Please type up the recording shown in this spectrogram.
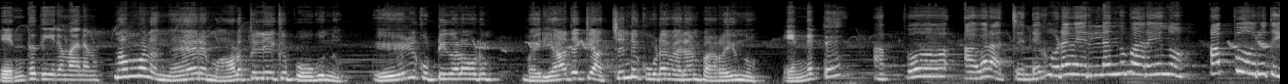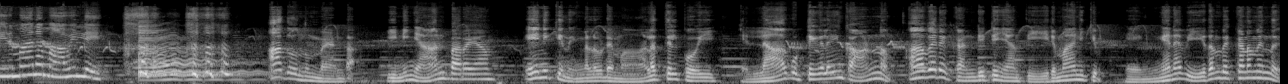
എന്ത് തീരുമാനം? നമ്മൾ നേരെ മാളത്തിലേക്ക് പോകുന്നു. ഏഴ് കുട്ടികളോടും മര്യാദയ്ക്ക് അച്ഛന്റെ കൂടെ വരാൻ പറയുന്നു. എന്നിട്ട്? അപ്പോ അവർ അച്ഛന്റെ കൂടെ വരില്ലെന്ന് പറയുന്നു. അപ്പൊ ഒരു തീരുമാനമാവില്ലേ? അതൊന്നും വേണ്ട. ഇനി ഞാൻ പറയാം. എനിക്ക് നിങ്ങളുടെ മാളത്തിൽ പോയി എല്ലാ കുട്ടികളെയും കാണണം. അവരെ കണ്ടിട്ട് ഞാൻ തീരുമാനിക്കും. എങ്ങനെ വീതം വെക്കണമെന്ന്?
